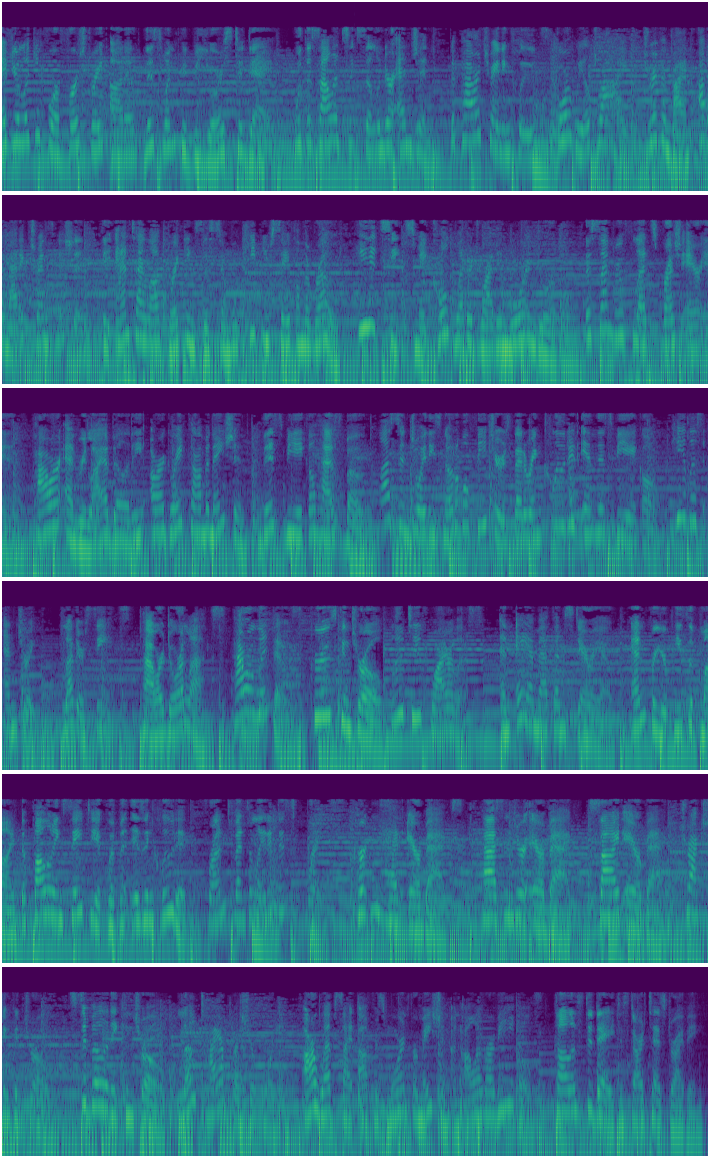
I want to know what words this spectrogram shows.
If you're looking for a first-rate auto, this one could be yours today. With a solid six-cylinder engine, the powertrain includes four-wheel drive, driven by an automatic transmission. The anti-lock braking system will keep you safe on the road. Heated seats make cold weather driving more endurable. The sunroof lets fresh air in. Power and reliability are a great combination. This vehicle has both. Plus, enjoy these notable features that are included in this vehicle. Keyless entry, leather seats, power door locks, power windows, cruise control, Bluetooth wireless, and AM FM stereo. And for your peace of mind, the following safety equipment is included. Front ventilated disc brakes, curtain head airbags, passenger airbag, side airbag, traction control, stability control, low tire pressure warning. Our website offers more information on all of our vehicles. Call us today to start test driving.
